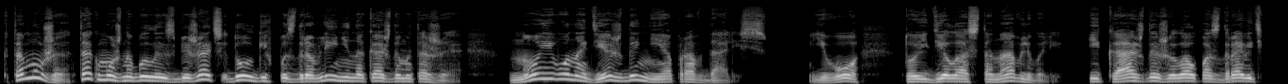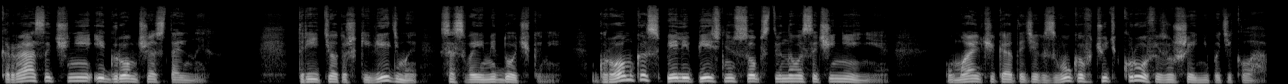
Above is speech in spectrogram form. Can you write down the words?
К тому же так можно было избежать долгих поздравлений на каждом этаже, но его надежды не оправдались. Его то и дело останавливали, и каждый желал поздравить красочнее и громче остальных. Три тетушки-ведьмы со своими дочками громко спели песню собственного сочинения. У мальчика от этих звуков чуть кровь из ушей не потекла.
